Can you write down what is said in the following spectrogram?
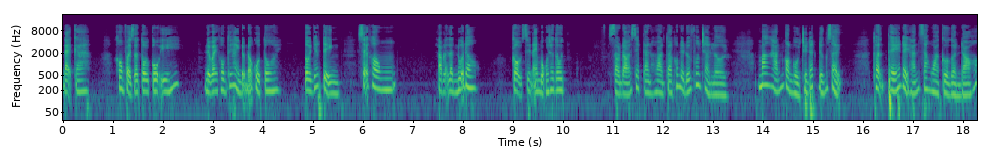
Đại ca, không phải do tôi cố ý. Nếu anh không thích hành động đó của tôi, tôi nhất định sẽ không lặp lại lần nữa đâu. Cậu xin anh bỏ qua cho tôi. Sau đó Diệp Đàn hoàn toàn không để đối phương trả lời. Mang hắn còn ngồi trên đất đứng dậy. Thuận thế đẩy hắn ra ngoài cửa gần đó.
